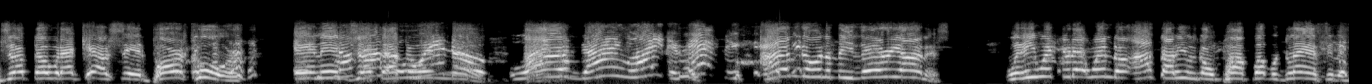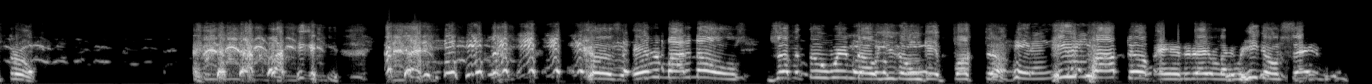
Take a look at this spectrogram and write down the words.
jumped over that couch, said parkour, and then jumped, out, the window. What I'm- dying light is happening? I'm going to be very honest. When he went through that window, I thought he was going to pop up with glass in his throat. Because everybody knows jumping through a window, you're going to get fucked up. He popped up and they were like, he gonna save me.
